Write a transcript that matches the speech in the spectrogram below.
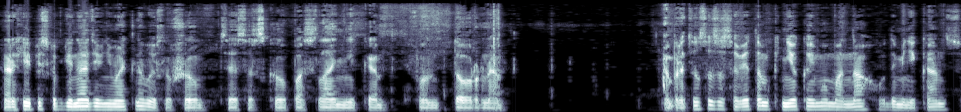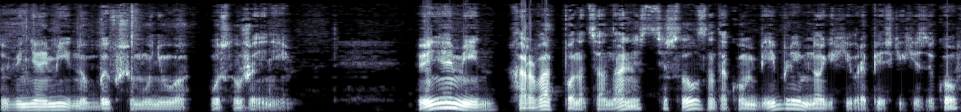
Архиепископ Геннадий внимательно выслушал цесарского посланника фон Торна, обратился за советом к некоему монаху-доминиканцу Вениамину, бывшему у него в услужении. Вениамин, хорват по национальности, слыл знатоком Библии, многих европейских языков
